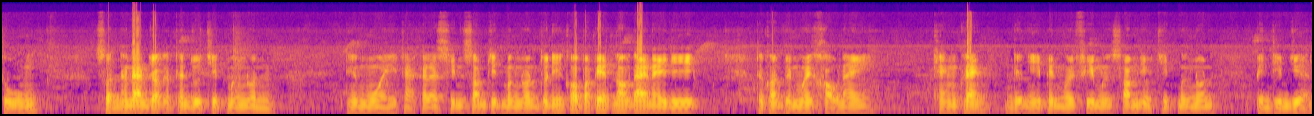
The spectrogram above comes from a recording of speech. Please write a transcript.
สูง ส่วนทางด้านยอดกตันยูจิตเมืองนนท์นี่มวยจากกาลสินซ้อมจิตเมืองนนท์ตัวนี้ก็ประเภทนอกได้ในดี แต่ก่อนเป็นมวยเข่าในแข็งแกร่ง เดี๋ยวนี้เป็นมวยฝีมือซ้อมอยู่จิตเมืองนนท์เป็นทีมเยือน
